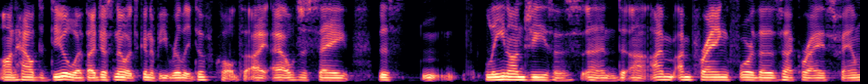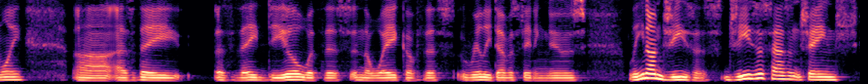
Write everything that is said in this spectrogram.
on how to deal with. I just know it's going to be really difficult. I, I'll just say this: lean on Jesus, and uh, I'm I'm praying for the Zacharias family uh, as they as they deal with this in the wake of this really devastating news. Lean on Jesus. Jesus hasn't changed.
